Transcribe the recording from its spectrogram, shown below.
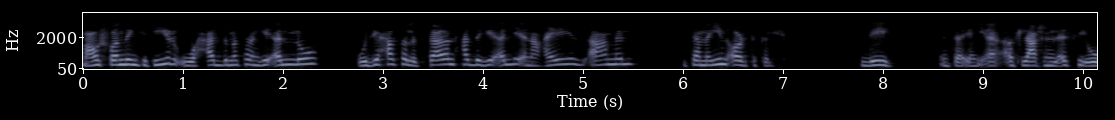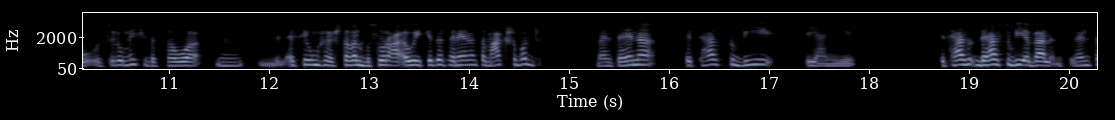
معهوش funding كتير وحد مثلا جه قال له ودي حصلت فعلا حد جه قال لي أنا عايز أعمل 80 article ليه؟ أنت يعني أصل عشان ال SEO قلت له ماشي بس هو ال SEO مش هيشتغل بسرعة قوي كده ثانيا أنت معكش budget ما أنت هنا it has to be يعني it has there has to be a balance. إن أنت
